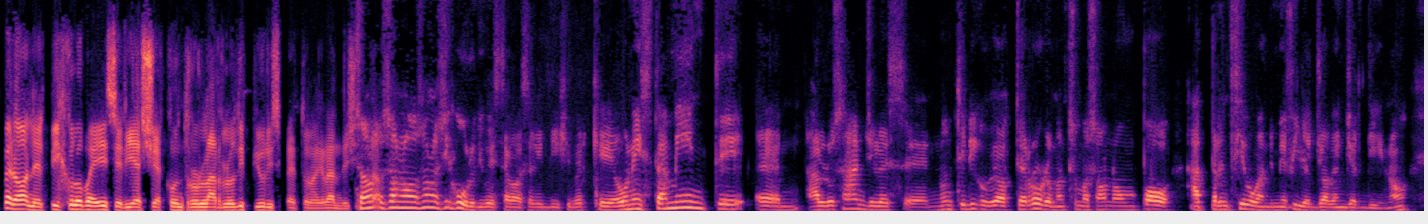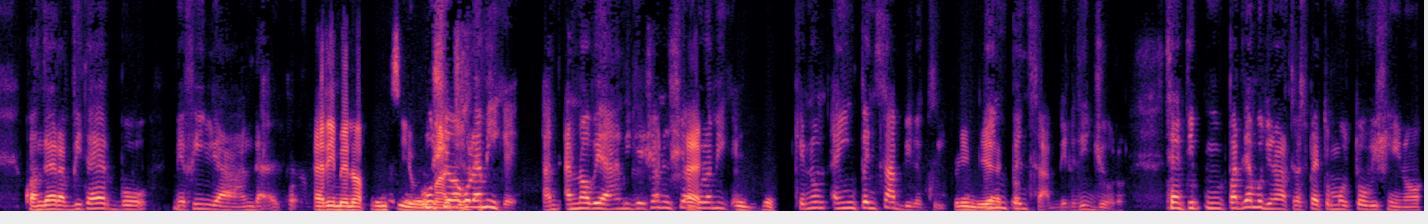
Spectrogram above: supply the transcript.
però nel piccolo paese riesci a controllarlo di più rispetto a una grande città. Sono, sono, sono sicuro di questa cosa che dici, perché onestamente ehm, a Los Angeles eh, non ti dico che ho terrore, ma insomma sono un po' apprensivo quando mia figlia gioca in giardino. Quando era a Viterbo, mia figlia andava... Eri meno apprensivo. Usciva immagino. con le amiche, a, nove anni, dieci anni usciva eh, con quindi... che non, è impensabile qui, quindi, ecco. impensabile, ecco. ti giuro. Senti, parliamo di un altro aspetto molto vicino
